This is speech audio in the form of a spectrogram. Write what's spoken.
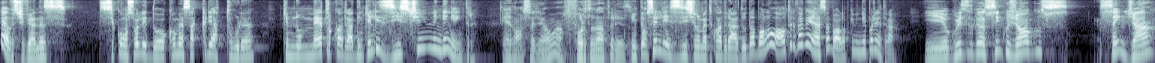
É, o Steve Adams se consolidou como essa criatura que no metro quadrado em que ele existe, ninguém entra. E, nossa, ele é uma força da natureza. Então, se ele existe no metro quadrado da bola ao alto, ele vai ganhar essa bola, porque ninguém pode entrar. E o Grizzlies ganhou cinco jogos sem já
